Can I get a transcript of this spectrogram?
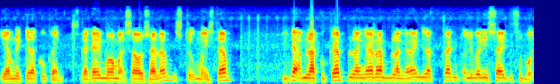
yang mereka lakukan. Sedangkan Muhammad SAW, setelah umat Islam, tidak melakukan pelanggaran-pelanggaran yang dilakukan oleh Bani Israel tersebut.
